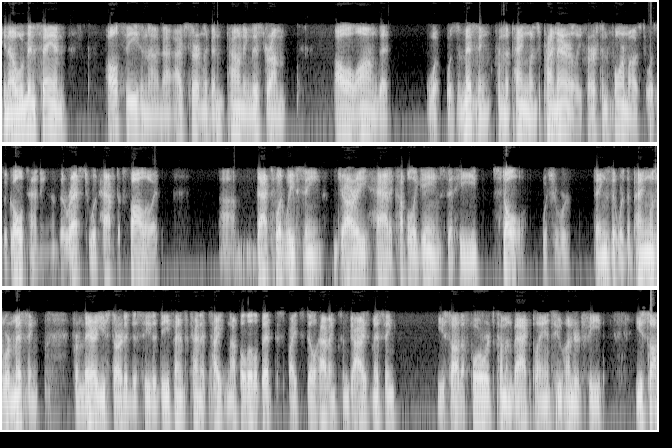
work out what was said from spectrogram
you know, we've been saying all season, I've certainly been pounding this drum all along that what was missing from the Penguins, primarily, first and foremost, was the goaltending, the rest would have to follow it. Um, that's what we've seen. Jarry had a couple of games that he stole, which were things that were the Penguins were missing. From there, you started to see the defense kind of tighten up a little bit, despite still having some guys missing. You saw the forwards coming back playing 200 feet. You saw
